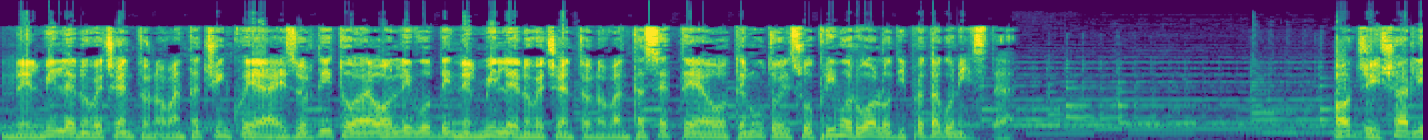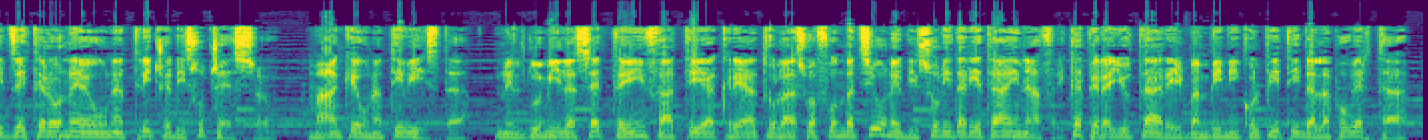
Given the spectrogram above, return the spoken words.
Nel 1995 ha esordito a Hollywood e nel 1997 ha ottenuto il suo primo ruolo di protagonista. Oggi Charlize Theron è un'attrice di successo ma anche un attivista, nel 2007 infatti ha creato la sua fondazione di solidarietà in Africa per aiutare i bambini colpiti dalla povertà.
